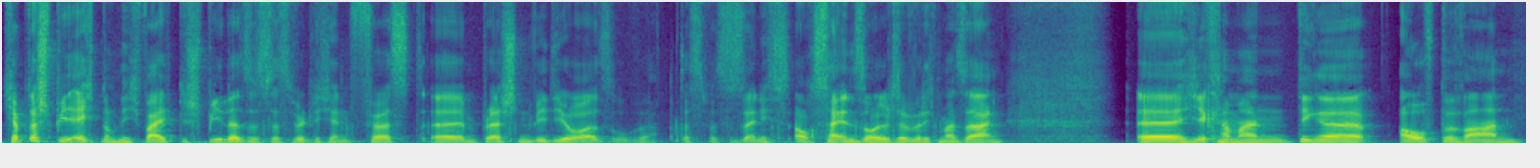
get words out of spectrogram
Ich habe das Spiel echt noch nicht weit gespielt, also ist das wirklich ein First äh, Impression Video, also das, was es eigentlich auch sein sollte, würde ich mal sagen. Äh, hier kann man Dinge aufbewahren,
